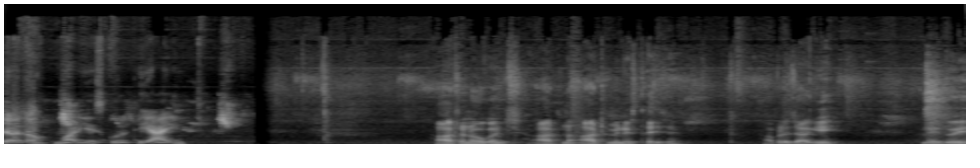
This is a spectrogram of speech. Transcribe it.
ચલો મળીએ સ્કૂલથી આવી આઠ અને ઓગણ આઠ આઠ મિનિટ થઈ છે. આપણે જાગી નહીં ધોઈ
